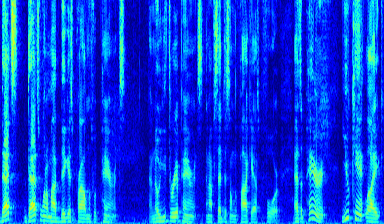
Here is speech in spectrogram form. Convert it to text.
That's that's one of my biggest problems with parents. I know you three are parents, and I've said this on the podcast before. As a parent, you can't like.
